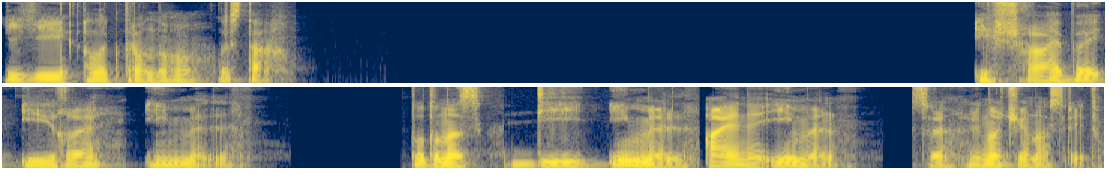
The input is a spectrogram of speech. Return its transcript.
її електронного листа? Ich schreibe ihre E-Mail. Тут у нас die E-Mail, eine E-Mail. Це жіночий у нас рід.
